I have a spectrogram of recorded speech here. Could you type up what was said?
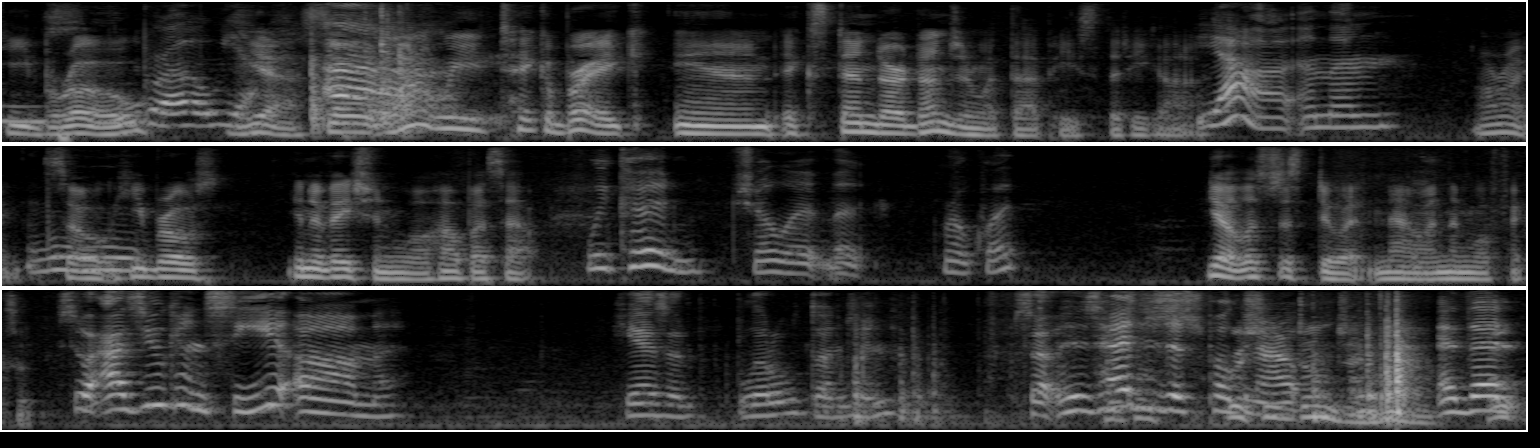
He-Bro. Bro. Yeah. Yeah, so Uh, why don't we take a break and extend our dungeon with that piece that he got? Yeah, and then All right, so He-Bro's Innovation will help us out. we could show it, but real quick. Yeah, let's just do it now and then we'll fix it. So as you can see, um, he has a little dungeon. So his head is just poking out, dungeon, yeah. and then Oh,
